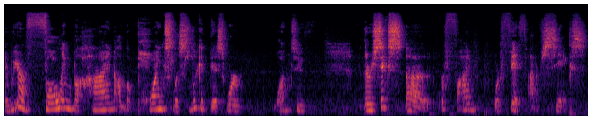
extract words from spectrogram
and we are falling behind on the points list. Look at this. We're one, two. There's six. Uh, we're five. We're fifth out of six.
